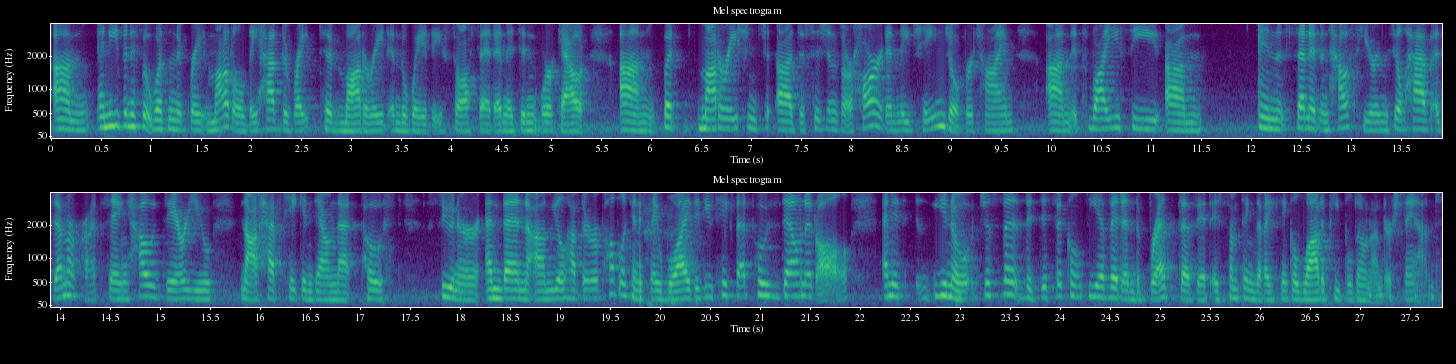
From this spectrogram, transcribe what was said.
Um, and even if it wasn't a great model, they had the right to moderate in the way they saw fit, and it didn't work out. Um, but moderation uh, decisions are hard, and they change over time. Um, it's why you see um, in Senate and House hearings, you'll have a Democrat saying, How dare you not have taken down that post sooner? And then um, you'll have the Republican say, Why did you take that post down at all? And it, you know, just the, the difficulty of it and the breadth of it is something that I think a lot of people don't understand.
